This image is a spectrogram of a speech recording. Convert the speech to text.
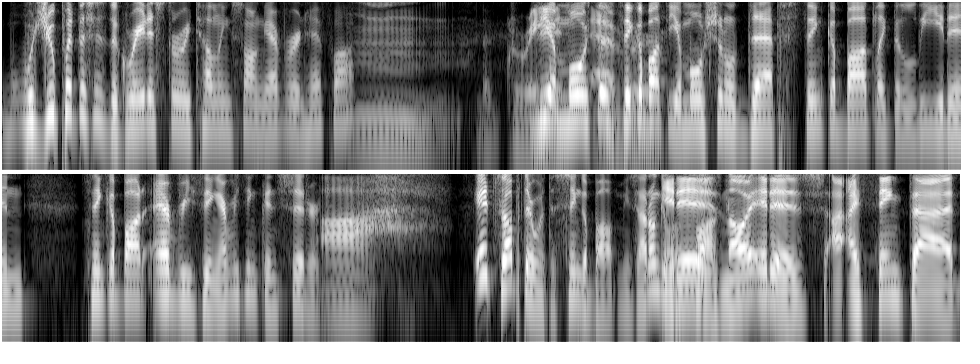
Would you put this as the greatest storytelling song ever in hip hop? The the greatest emo- Think about the emotional depth. Think about like the lead in. Think about everything. Everything considered. Ah, it's up there with the sing about me. I don't give it a is. fuck. No, it is. I, I think that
